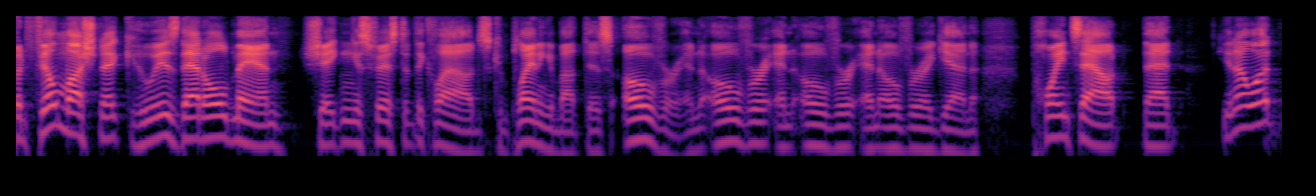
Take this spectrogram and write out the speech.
But Phil Mushnick, who is that old man shaking his fist at the clouds, complaining about this over and over and over and over again, points out that, you know what?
